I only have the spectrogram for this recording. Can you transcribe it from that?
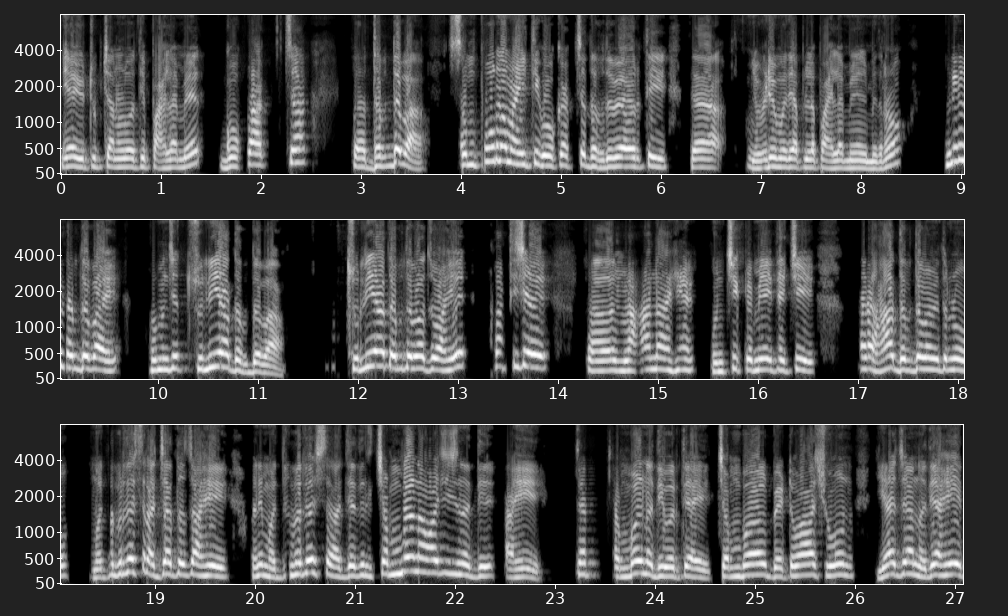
या युट्यूब चॅनलवरती पाहायला मिळेल. गोकाकचा धबधबा संपूर्ण माहिती गोकाकच्या धबधब्यावरती त्या व्हिडिओमध्ये आपल्याला पाहायला मिळेल मित्रांनो. पुढील धबधबा आहे तो म्हणजे चुलिया धबधबा. चुलिया धबधबा जो आहे अतिशय लहान आहे उंची कमी आहे त्याची. तर हा धबधबा मित्रांनो मध्य प्रदेश राज्यातच आहे आणि मध्य प्रदेश राज्यातील चंबळ नावाची जी नदी आहे त्या चंबळ नदीवरती आहे. चंबळ बेटवा शोण या ज्या नद्या आहेत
